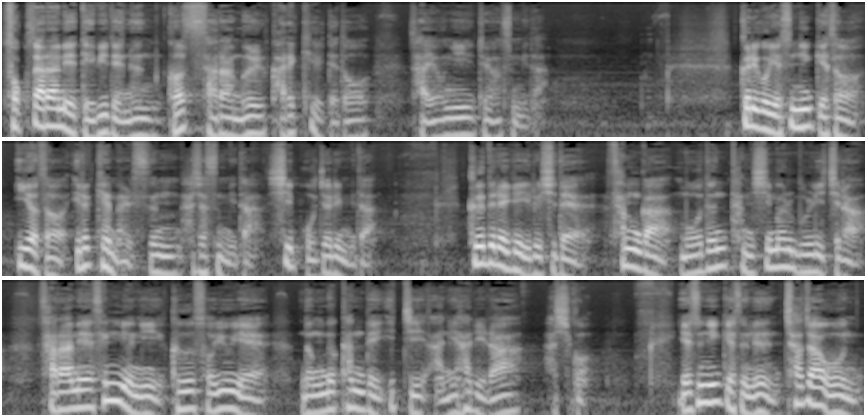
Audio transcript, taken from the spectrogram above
속사람에 대비되는 겉사람을 가리킬 때도 사용이 되었습니다. 그리고 예수님께서 이어서 이렇게 말씀하셨습니다. 15절입니다. 그들에게 이르시되 삼가 모든 탐심을 물리치라 사람의 생명이 그 소유에 넉넉한 데 있지 아니하리라 하시고 예수님께서는 찾아온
